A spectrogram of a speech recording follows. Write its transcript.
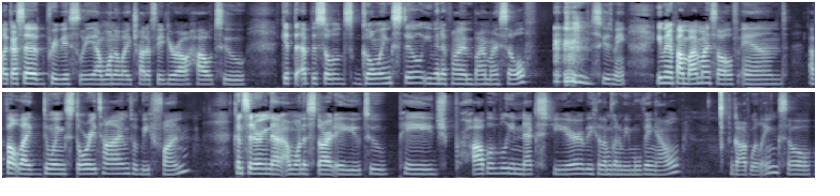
like I said previously, I want to like try to figure out how to get the episodes going still, even if I'm by myself. Excuse me. Even if I'm by myself and I felt like doing story times would be fun, considering that I want to start a YouTube page probably next year because I'm going to be moving out, God willing. So,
